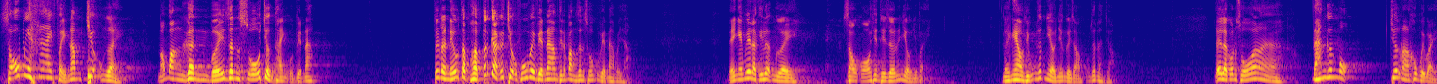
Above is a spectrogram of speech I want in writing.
62,5 triệu người. Nó bằng gần với dân số trưởng thành của Việt Nam. Tức là nếu tập hợp tất cả các triệu phú về Việt Nam thì nó bằng dân số của Việt Nam bây giờ. Để anh em biết là cái lượng người giàu có trên thế giới nó nhiều như vậy. Người nghèo thì cũng rất nhiều nhưng người giàu cũng rất là nhiều. Đây là con số là đáng ngưỡng mộ. Trước là 0,7.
